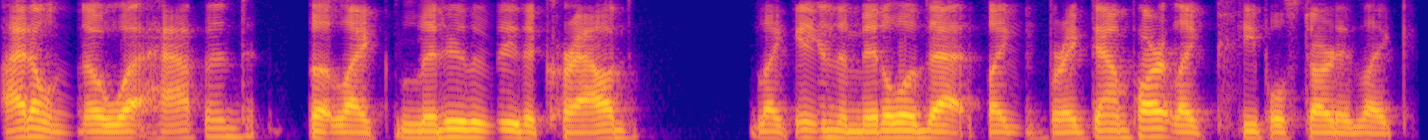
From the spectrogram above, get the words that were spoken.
I don't know what happened, but like literally, the crowd, like in the middle of that like breakdown part, like people started like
